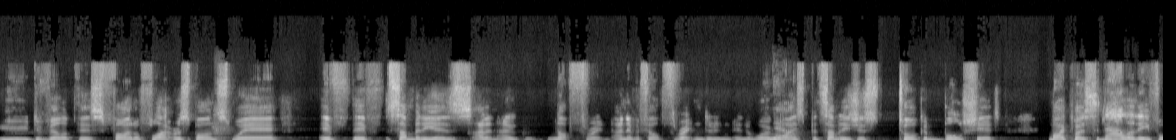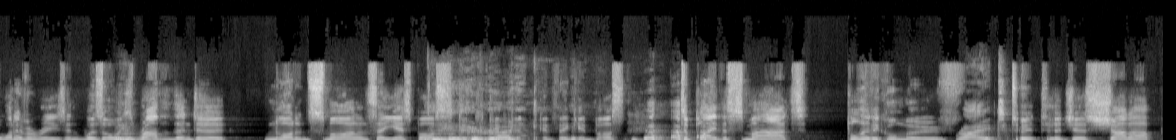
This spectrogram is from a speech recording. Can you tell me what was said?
you develop this fight or flight response where. If if somebody is I don't know not threatened I never felt threatened in, in the workplace but somebody's just talking bullshit my personality for whatever reason was always Mm-hmm. rather than to nod and smile and say yes boss good, Right. good- good thinking boss to play the smart political move Right. to to just shut up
